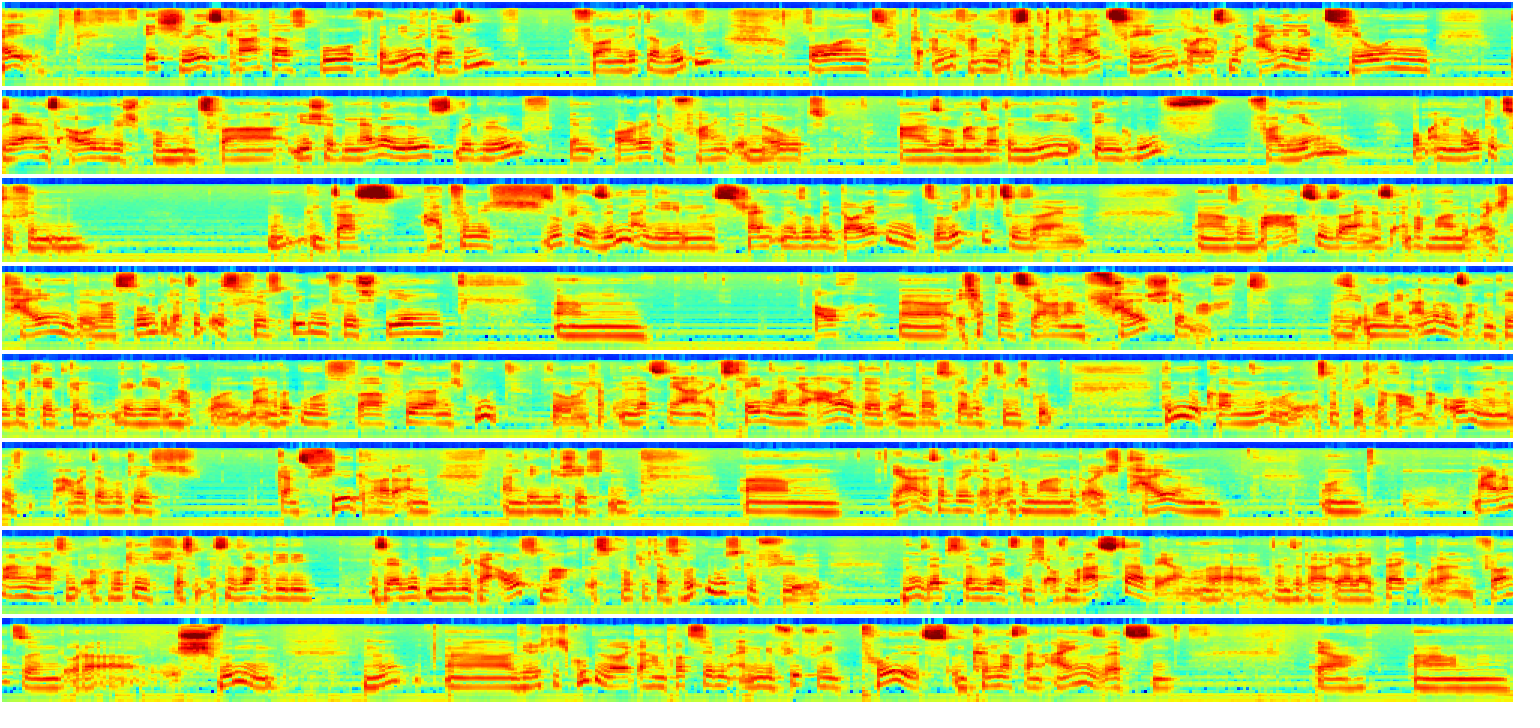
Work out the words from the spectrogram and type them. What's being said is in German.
Hey, ich lese gerade das Buch The Music Lesson von Victor Wooten und gerade angefangen auf Seite 13, aber da ist mir eine Lektion sehr ins Auge gesprungen und zwar You should never lose the groove in order to find a note. Also man sollte nie den Groove verlieren, um eine Note zu finden. Ne? Und das hat für mich so viel Sinn ergeben. Es scheint mir so bedeutend, so wichtig zu sein, äh, so wahr zu sein, ich einfach mal mit euch teilen will, was so ein guter Tipp ist fürs Üben, fürs Spielen. Ähm, auch äh, ich habe das jahrelang falsch gemacht, dass ich immer den anderen Sachen Priorität ge gegeben habe und mein Rhythmus war früher nicht gut. So, ich habe in den letzten Jahren extrem daran gearbeitet und das, glaube ich, ziemlich gut hinbekommen. Ne? Und ist natürlich noch Raum nach oben hin und ich arbeite wirklich ganz viel gerade an, an den Geschichten. Ähm, ja, deshalb will ich das einfach mal mit euch teilen. Und meiner Meinung nach sind auch wirklich, das ist eine Sache, die die sehr guten Musiker ausmacht, ist wirklich das Rhythmusgefühl. Ne, selbst wenn sie jetzt nicht auf dem Raster wären oder wenn sie da eher laid back oder in Front sind oder schwimmen, ne, äh, die richtig guten Leute haben trotzdem ein Gefühl für den Puls und können das dann einsetzen. Ja, ähm,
